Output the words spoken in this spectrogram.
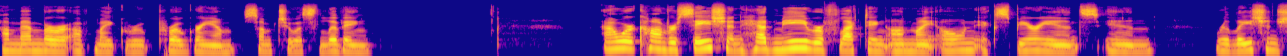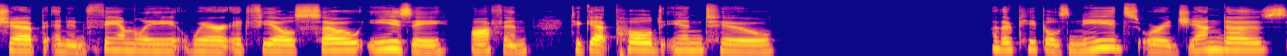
a member of my group program, Sumptuous Living our conversation had me reflecting on my own experience in relationship and in family where it feels so easy often to get pulled into other people's needs or agendas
